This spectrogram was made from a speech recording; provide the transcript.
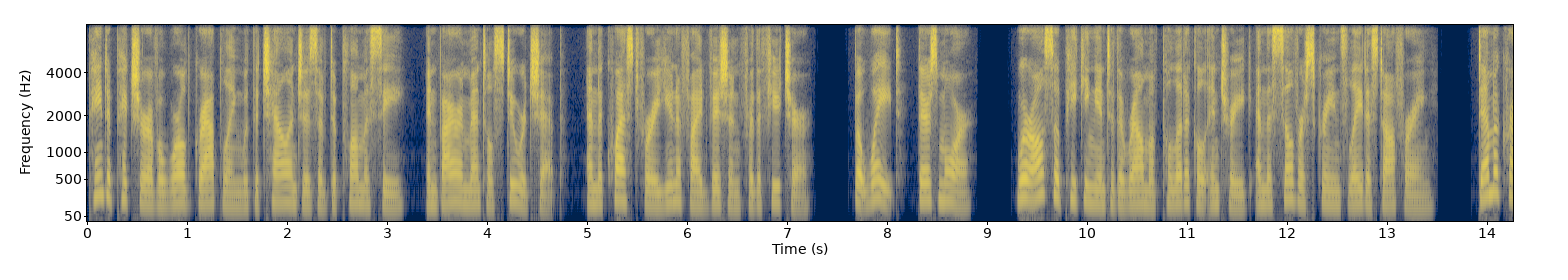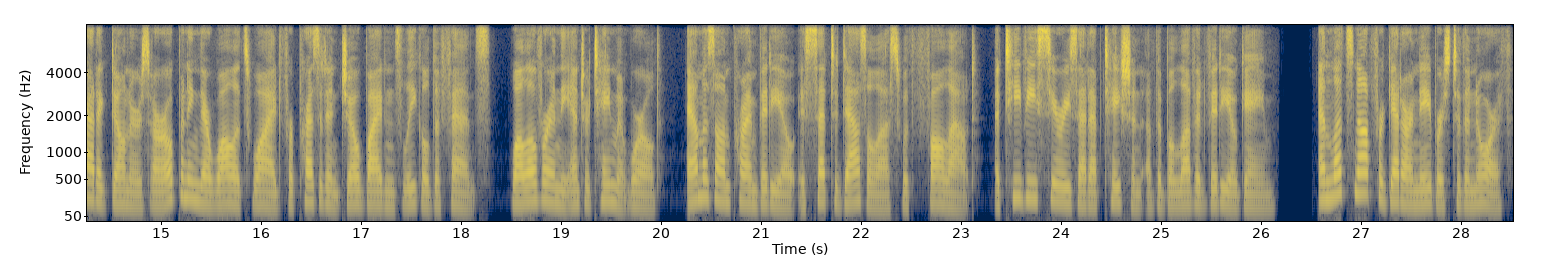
paint a picture of a world grappling with the challenges of diplomacy, environmental stewardship, and the quest for a unified vision for the future. But wait, there's more. We're also peeking into the realm of political intrigue and the silver screen's latest offering. Democratic donors are opening their wallets wide for President Joe Biden's legal defense, while over in the entertainment world, Amazon Prime Video is set to dazzle us with Fallout, a TV series adaptation of the beloved video game. And let's not forget our neighbors to the north,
